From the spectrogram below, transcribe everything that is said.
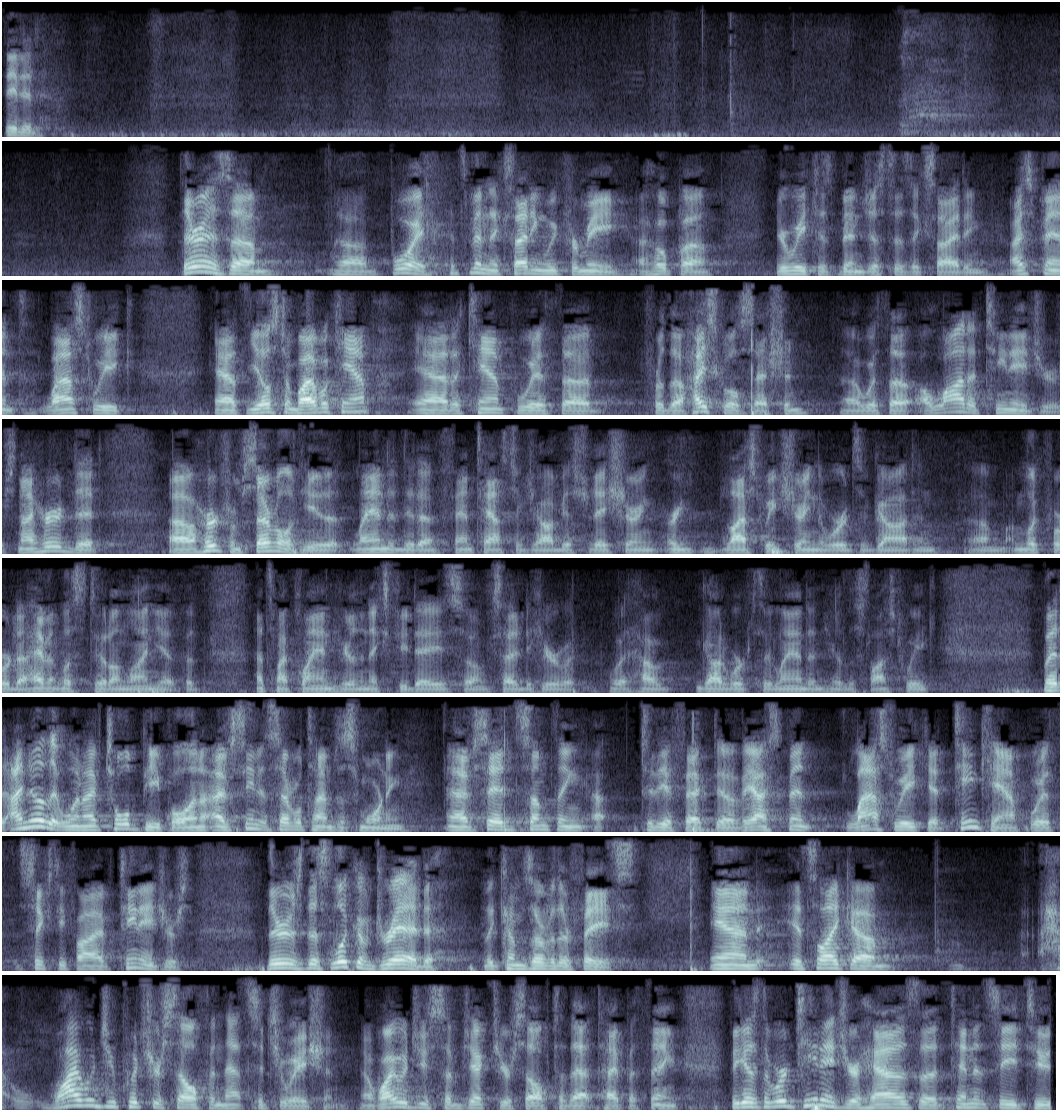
Seated. There is, um, uh, boy, it's been an exciting week for me. I hope uh, your week has been just as exciting. I spent last week at the Yellowstone Bible Camp at a camp with uh, for the high school session uh, with a, a, lot of teenagers, and I heard that uh, heard from several of you that Landon did a fantastic job yesterday sharing, or last week sharing the words of God, and um, I'm looking forward to. I haven't listened to it online yet, but that's my plan here in the next few days. So I'm excited to hear what, what how God worked through Landon here this last week. But I know that when I've told people, and I've seen it several times this morning, and I've said something uh, to the effect of, "Yeah, I spent last week at teen camp with 65 teenagers." There is this look of dread that comes over their face, and it's like. Um, why would you put yourself in that situation? Now, why would you subject yourself to that type of thing? Because the word teenager has a tendency to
